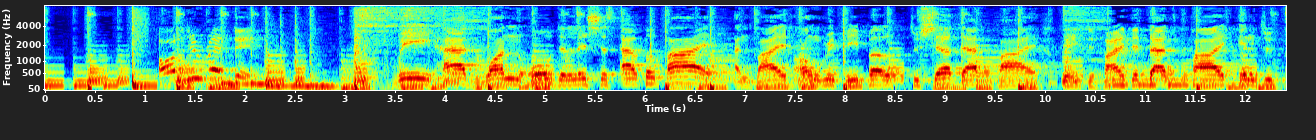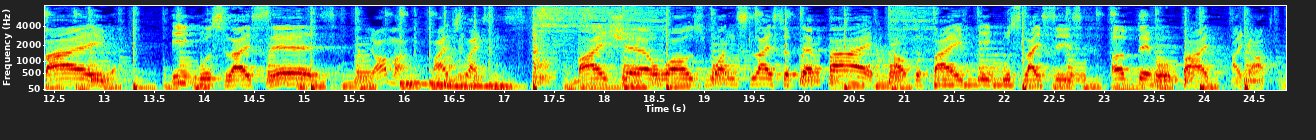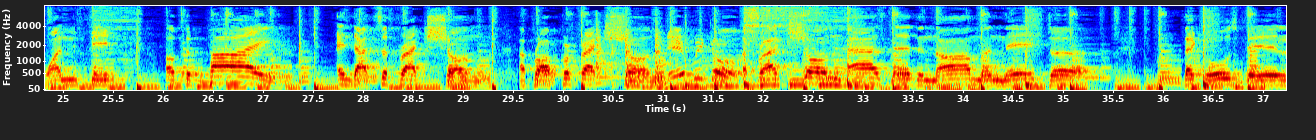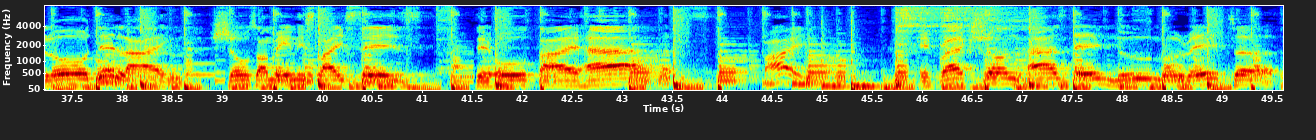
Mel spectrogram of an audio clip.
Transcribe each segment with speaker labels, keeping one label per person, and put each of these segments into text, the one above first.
Speaker 1: Are you ready?
Speaker 2: We had one whole delicious apple pie and five hungry people to share that pie. We divided that pie into five equal slices.
Speaker 1: Yeah, man. Five slices.
Speaker 2: My share was one slice of that pie. Out of five equal slices of the whole pie, I got one fifth of the pie. And that's a fraction, a proper fraction.
Speaker 1: Here we go.
Speaker 2: A fraction has a denominator that goes below the line. Shows how many slices the whole pie has.
Speaker 1: Five.
Speaker 2: A fraction has a numerator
